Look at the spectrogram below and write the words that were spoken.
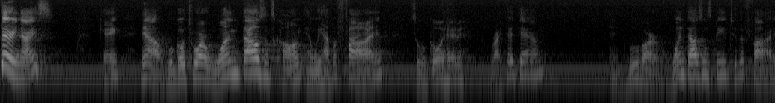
Very nice. Okay, now we'll go to our 1000s column, and we have a 5. So we'll go ahead, and write that down, and move our 1000 speed to the 5.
